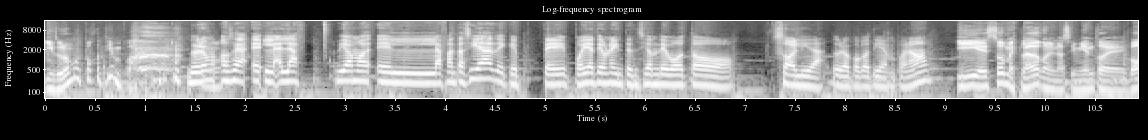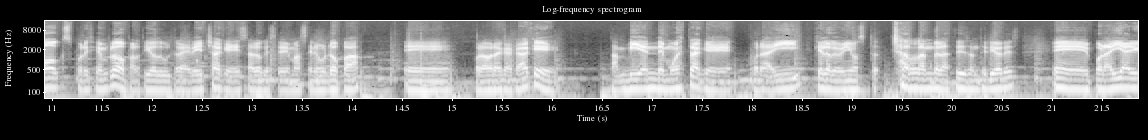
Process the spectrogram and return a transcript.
y duró muy poco tiempo. Duró- Como- o sea, la, la- digamos, el- la fantasía de que te podía tener una intención de voto sólida duró poco tiempo, ¿no? Y eso mezclado con el nacimiento de Vox, por ejemplo, partido de ultraderecha, que es algo que se ve más en Europa eh, por ahora que acá, que también demuestra que por ahí, que es lo que venimos ch- charlando en las tesis anteriores, eh, por ahí hay,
